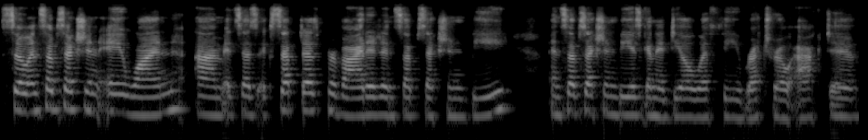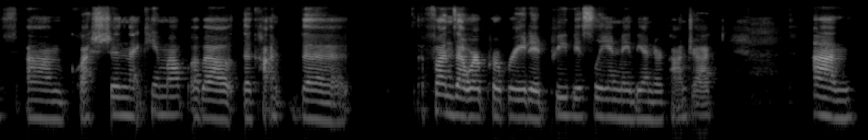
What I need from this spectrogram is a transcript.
so in subsection A1, um, it says except as provided in subsection B, and subsection B is going to deal with the retroactive um, question that came up about the con- the funds that were appropriated previously and maybe under contract. Um,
